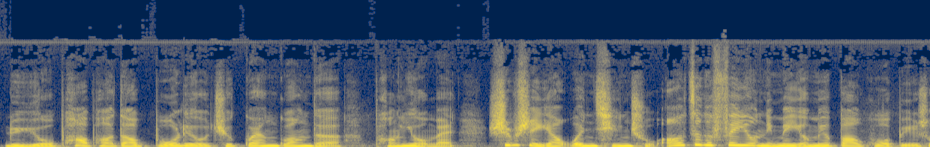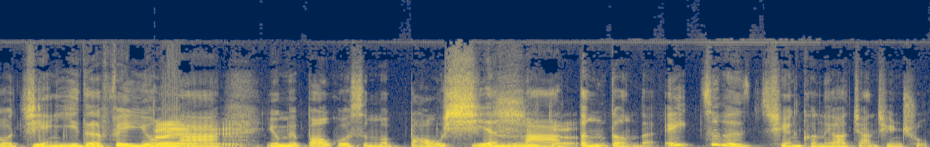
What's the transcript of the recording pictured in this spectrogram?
旅游泡泡到博流去观光的朋友们，是不是也要问清楚哦？这个费用里面有没有包括，比如说检疫的费用啦，有没有包括什么保险啦等等的？哎，这个钱可能要讲清楚。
